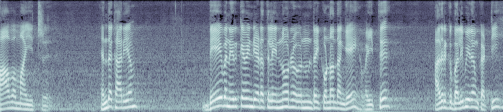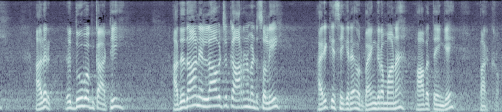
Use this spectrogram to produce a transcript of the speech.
பாவமாயிற்று. எந்த காரியம்? தேவன் இருக்க வேண்டிய இடத்துல இன்னொரு ஒன்றை கொண்டு வந்து அங்கே வைத்து அதற்கு பலிபீடம் கட்டி அதற்கு தூபம் காட்டி அதுதான் எல்லாவற்றுக்கும் காரணம் என்று சொல்லி அறிக்கை செய்கிற ஒரு பயங்கரமான பாவத்தை இங்கே பார்க்குறோம்.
